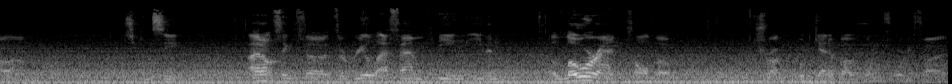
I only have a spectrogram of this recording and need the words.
Um, as you can see, I don't think the, the real FM being even a lower end Volvo truck would get above 145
